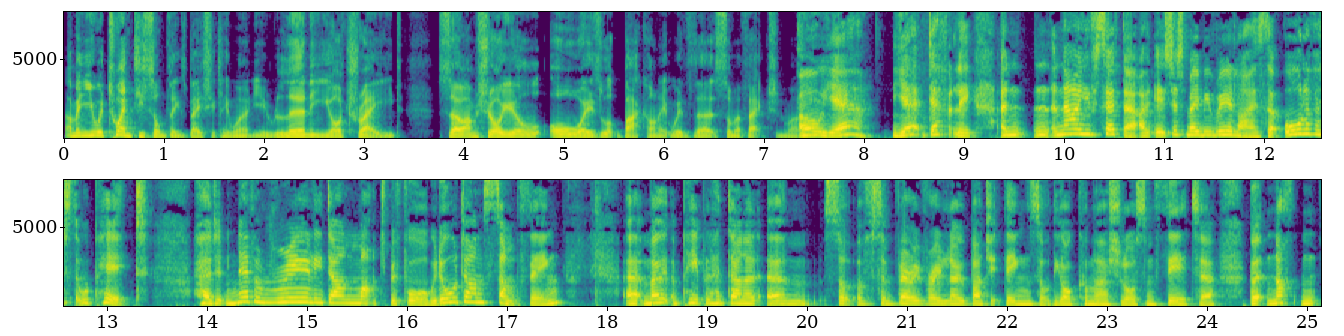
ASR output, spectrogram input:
I mean, you were 20 somethings basically, weren't you? Learning your trade. So I'm sure you'll always look back on it with uh, some affection, won't Oh you? yeah, yeah, definitely. And, and now you've said that, it's just made me realise that all of us that were picked had never really done much before. We'd all done something. Uh, mo- people had done a, um, sort of some very very low budget things, or the odd commercial, or some theatre, but nothing.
